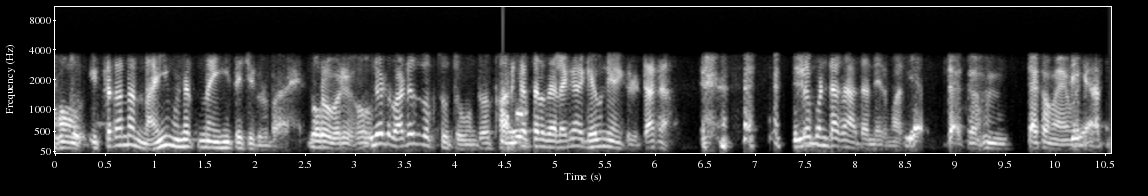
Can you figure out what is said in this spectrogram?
हो. तो इतरांना नाही म्हणत नाही ही त्याची कृपा आहे बरोबर हो उलट वाटच बघतो तो म्हणतो फार हो. कचरा झाला का घेऊन या इकडे टाका फुलं पण टाका आता निर्माल या, टाका हम्म. टाका ते मायामध्ये आत-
